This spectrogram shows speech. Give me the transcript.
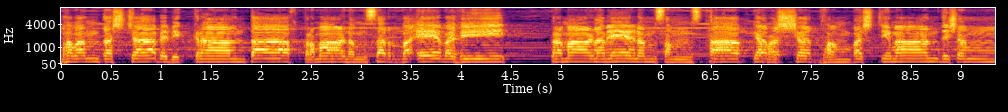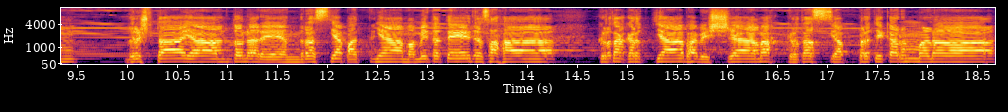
भवन्तश्चापि विक्रान्ताः प्रमाणम् सर्व एव हि। प्रमाणमेनम् संस्थाप्य पश्यध्वम् पश्चिमान् दिशम्। दृष्टायाम् तु नरेन्द्रस्य पत्न्याममिततेजसः कृतकृत्या भविष्यामः कृतस्य प्रतिकर्मणा।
